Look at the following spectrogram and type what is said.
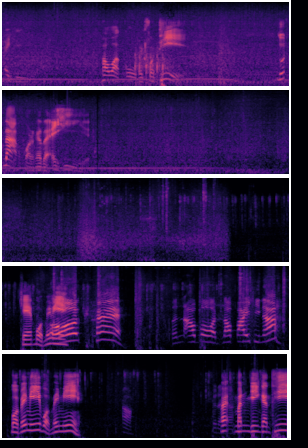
ไอ้ฮีเพราะว่ากูเป็นคนที่รุดหน้ามาก่อนกันแต่ไอ้ฮีแกบทไม่มี โอเค มันเอาโบสถ์เราไปทีนะบทไม่มีบทไม่มีไปไหนไม่อะมันยิงกันที่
